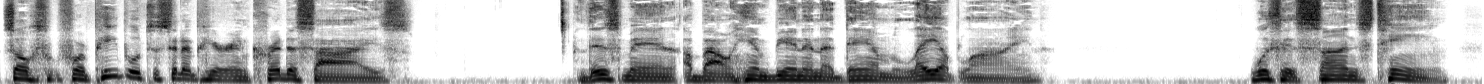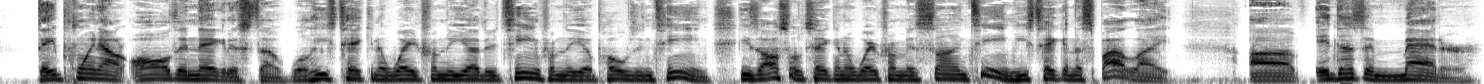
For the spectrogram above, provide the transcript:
So for people to sit up here and criticize this man about him being in a damn layup line with his son's team, they point out all the negative stuff. Well, he's taken away from the other team, from the opposing team. He's also taken away from his son team. He's taken the spotlight. Uh, it doesn't matter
